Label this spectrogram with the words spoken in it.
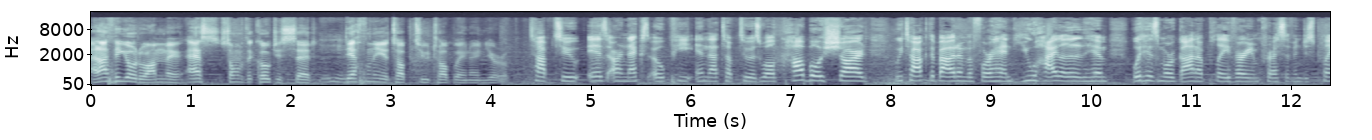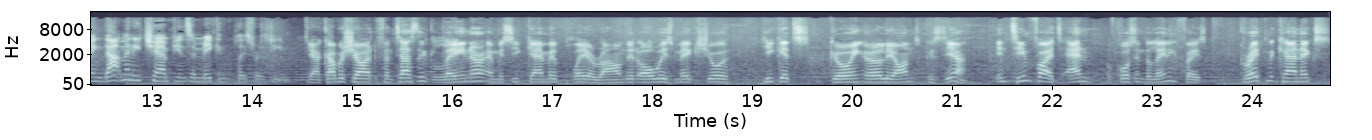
And I think Odoamne, um, as some of the coaches said, mm-hmm. definitely a top two top laner in Europe. Top two is our next OP in that top two as well. Cabochard. We talked about him beforehand. You highlighted him with his Morgana play. Very impressive and just playing that many champions and making plays for the team. Yeah, Cabochard, fantastic laner, and we see Gambit play around it. Always make sure he gets going early on, because yeah, in team fights and of course in the laning phase, great mechanics.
